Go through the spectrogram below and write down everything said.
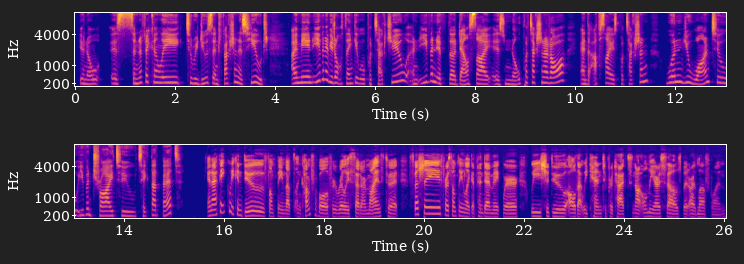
you know, is significantly to reduce infection is huge. I mean, even if you don't think it will protect you, and even if the downside is no protection at all, and the upside is protection, wouldn't you want to even try to take that bet? And I think we can do something that's uncomfortable if we really set our minds to it, especially for something like a pandemic where we should do all that we can to protect not only ourselves, but our loved ones.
